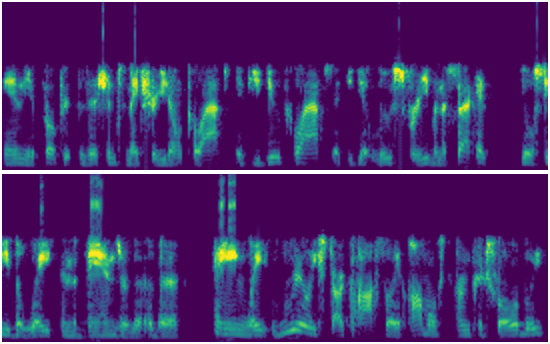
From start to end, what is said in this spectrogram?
in the appropriate position to make sure you don't collapse. If you do collapse, if you get loose for even a second, you'll see the weight in the bands or the, the hanging weight really start to oscillate almost uncontrollably.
